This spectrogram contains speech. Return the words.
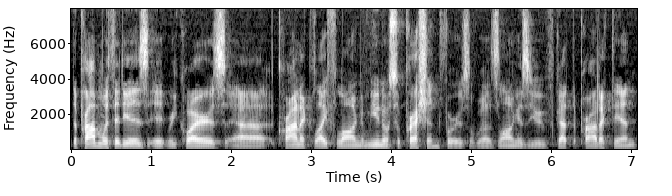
The problem with it is it requires uh, chronic lifelong immunosuppression for as, well, as long as you've got the product in.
